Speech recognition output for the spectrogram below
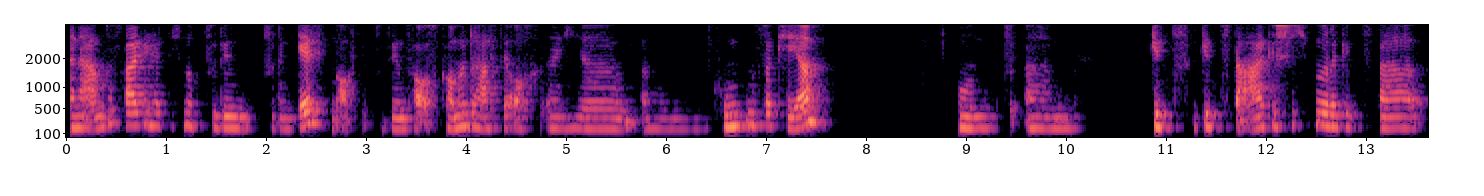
eine andere Frage hätte ich noch zu den, zu den Gästen, auch die zu dir ins Haus kommen. Du hast ja auch äh, hier ähm, Kundenverkehr. Und ähm, Gibt es da Geschichten oder gibt es da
